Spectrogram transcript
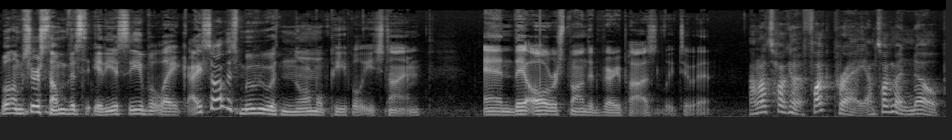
well, I'm sure some of it's idiocy, but like I saw this movie with normal people each time, and they all responded very positively to it. I'm not talking about fuck Prey. I'm talking about Nope.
